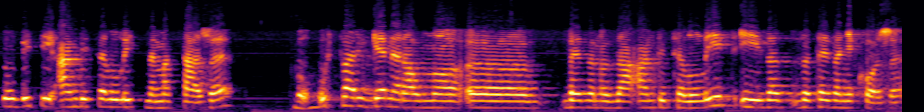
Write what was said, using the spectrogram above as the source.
su biti anticelulitne masaže. U- stvari generalno vezano za anticelulit i za zatezanje kože,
